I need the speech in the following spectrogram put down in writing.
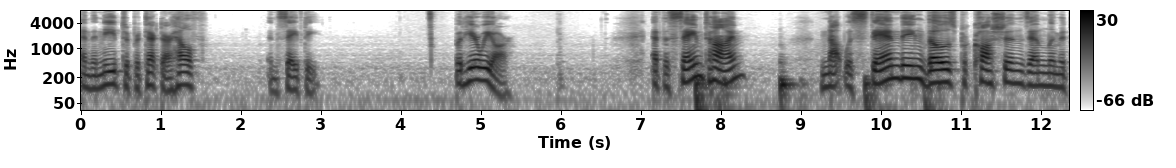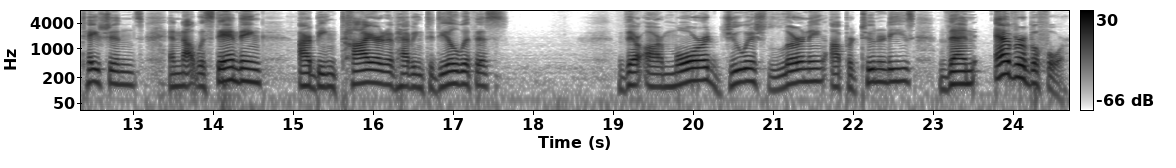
and the need to protect our health and safety. But here we are. At the same time, notwithstanding those precautions and limitations, and notwithstanding our being tired of having to deal with this, there are more Jewish learning opportunities than ever before.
